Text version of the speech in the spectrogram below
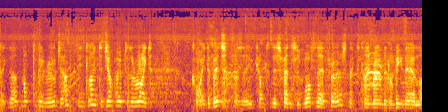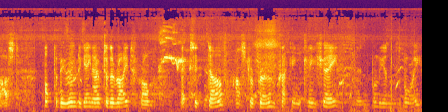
take that, not to be rude, jump, inclined to jump out to the right quite a bit as they come to this fence. It was there first, next time round it'll be there last. Not to be rude again out to the right from Exit Dove, Astra Cracking Cliche, then Bullion Boy.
